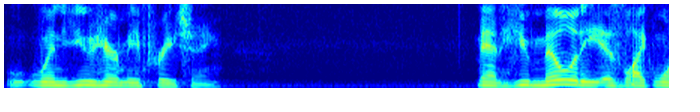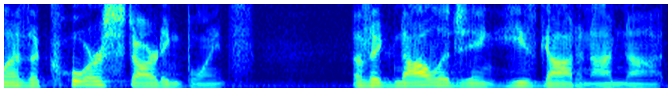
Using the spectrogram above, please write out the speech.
when you hear me preaching. Man, humility is like one of the core starting points of acknowledging He's God and I'm not.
